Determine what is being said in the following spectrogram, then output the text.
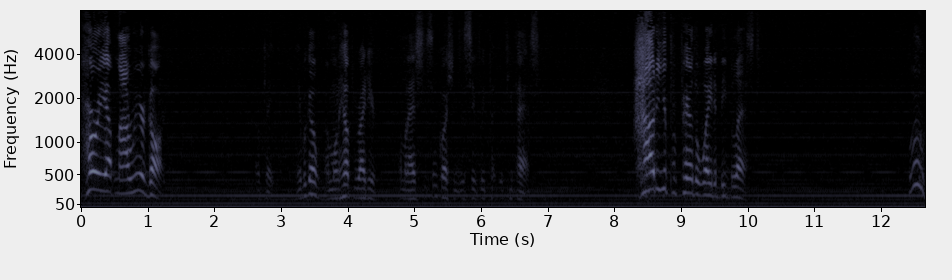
hurry up my rear guard? Okay, here we go. I'm going to help you right here. I'm going to ask you some questions and see if, we, if you pass. How do you prepare the way to be blessed? Woo,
